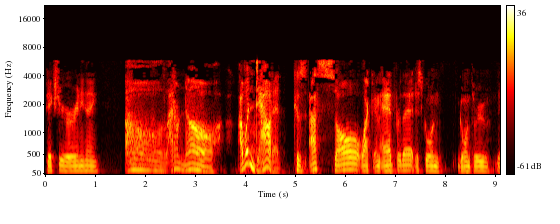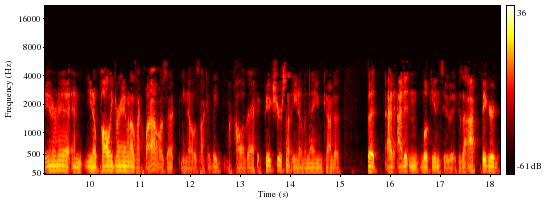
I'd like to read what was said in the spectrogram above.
picture or anything? Oh, I don't know. I wouldn't doubt it. Because I saw like an ad for that just going going through the internet and you know polygram and I was like, wow, is that you know it's like a big like, holographic picture or something? You know the name kind of, but I I didn't look into it because I figured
